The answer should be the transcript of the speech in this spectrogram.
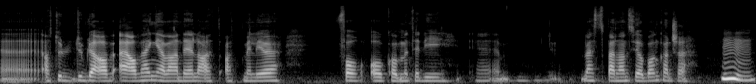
at du, du av, er avhengig av å være en del av et, et, miljø for å komme til de eh, mest spennende jobbene, kanskje. Mm.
